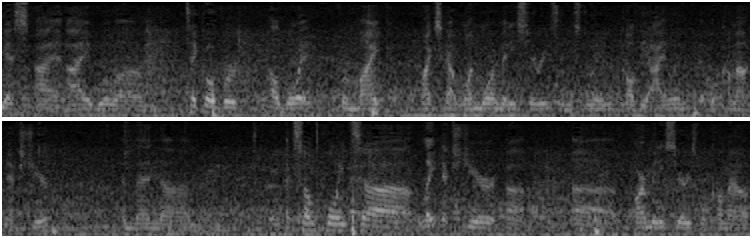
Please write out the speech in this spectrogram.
Yes, I, I will um, take over Hellboy from Mike. Mike's got one more miniseries that he's doing called The Island that will come out next year. And then um, at some point uh, late next year, uh, uh, our miniseries will come out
